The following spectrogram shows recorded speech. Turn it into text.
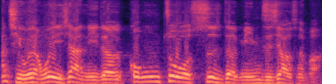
梁琦，我想问一下，你的工作室的名字叫什么？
